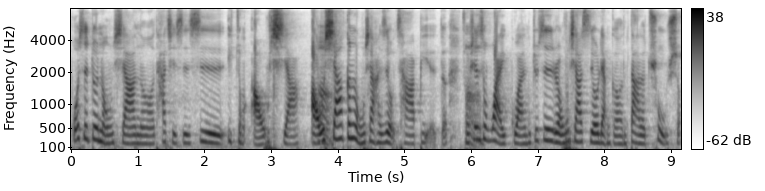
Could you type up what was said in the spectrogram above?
波士顿龙虾呢？它其实是一种螯虾。螯虾跟龙虾还是有差别的。首先是外观，就是龙虾是有两个很大的触手，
